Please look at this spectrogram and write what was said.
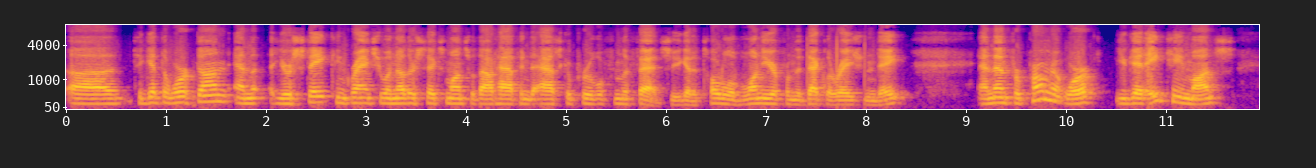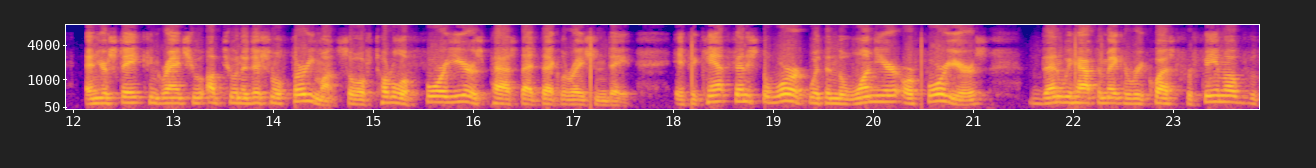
uh, to get the work done, and your state can grant you another six months without having to ask approval from the Fed. So you get a total of one year from the declaration date. And then for permanent work, you get 18 months, and your state can grant you up to an additional 30 months. So a total of four years past that declaration date. If you can't finish the work within the one year or four years, then we have to make a request for FEMA with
